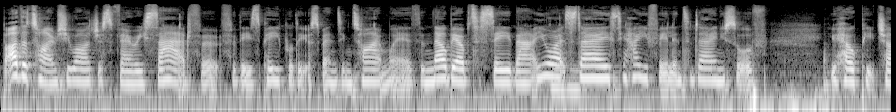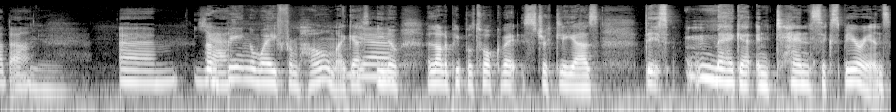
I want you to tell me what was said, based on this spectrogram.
But other times you are just very sad for, for these people that you're spending time with, and they'll be able to see that. Are you all right, Stacey? How you feeling today? And you sort of you help each other. Um, yeah. And being away from home, I guess, Yeah. you know, a lot of people talk about it strictly as this mega intense experience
